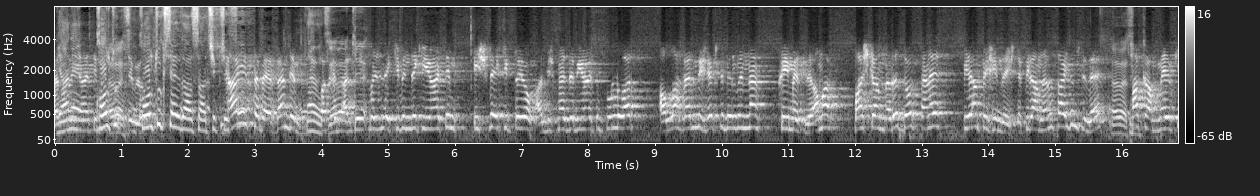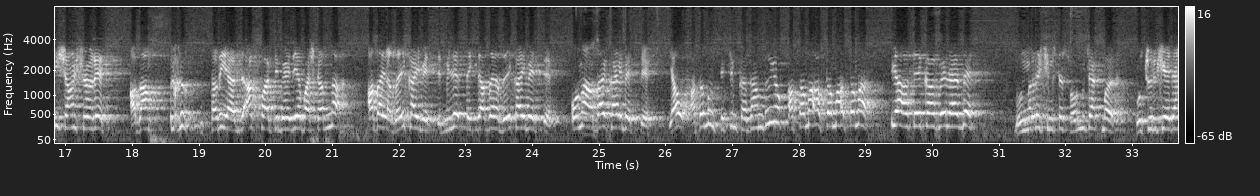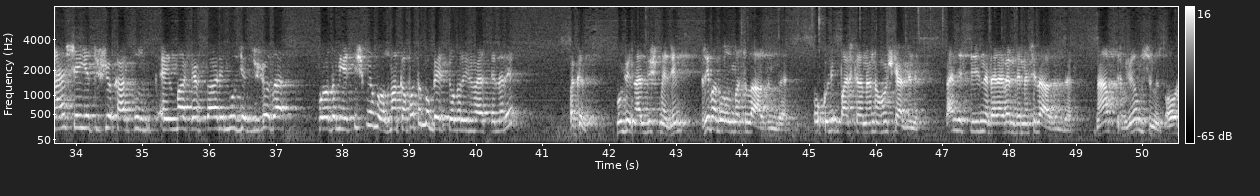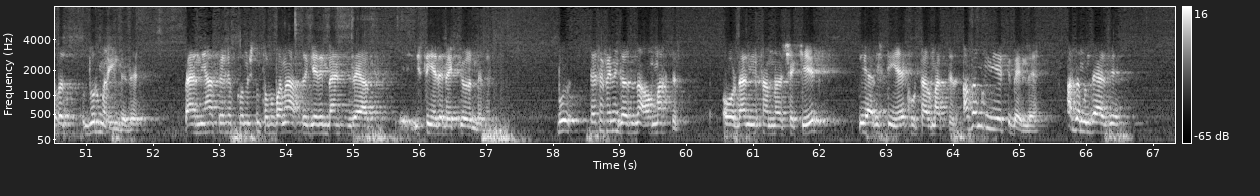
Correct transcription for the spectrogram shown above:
Ben Yani koltuk koltuk sevdası açıkçası. Gayet tabii efendim. Evet. Bakın Demek ki- Düşmez'in ekibindeki yönetim hiçbir ekipte yok. Ali Düşmez'de bir yönetim kurulu var. Allah vermiş. Hepsi birbirinden kıymetli. Ama başkanları dört tane plan peşinde işte. Planlarını saydım size. Evet. Makam, mevki, şan, şöhret. Adam Sarıyer'de AK Parti Belediye Başkanı'na aday adayı kaybetti. Milletvekili aday adayı kaybetti. Ona aday kaybetti. Ya adamın seçim kazandığı yok. Atama atama atama. Bir ASKF'lerde Bunları kimse sormayacak mı? Bu Türkiye'de her şey yetişiyor. Karpuz, elma, şeftali, muz yetişiyor da bu adamı yetişmiyor mu? O zaman kapatın bu besyoları üniversiteleri. Bakın bugün Ali Düşmez'in Riva'da olması lazımdı. O kulüp başkanlarına hoş geldiniz. Ben de sizinle beraber demesi lazımdı. Ne yaptı biliyor musunuz? Orada durmayın dedi. Ben Nihat Bey'le konuştum. Topu bana attı. Gelin ben size yaz, İstinye'de bekliyorum dedi. Bu TFF'nin gazını almaktır. Oradan insanları çekip diğer İstinye'ye kurtarmaktır. Adamın niyeti belli. Adamın derdi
